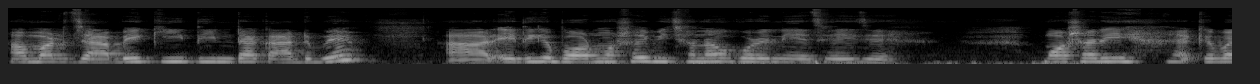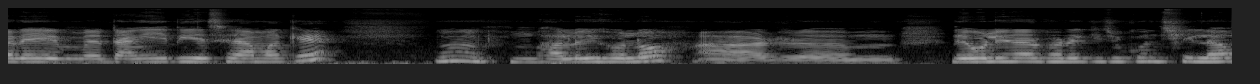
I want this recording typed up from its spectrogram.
আমার যাবে কি, দিনটা কাটবে। আর এদিকে বরমশাই বিছানাও করে নিয়েছে, এই যে। মশারি একেবারে টাঙিয়ে দিয়েছে আমাকে। হুম, ভালোই হলো। আর দেবলিনার ঘরে কিছুক্ষণ ছিলাম,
